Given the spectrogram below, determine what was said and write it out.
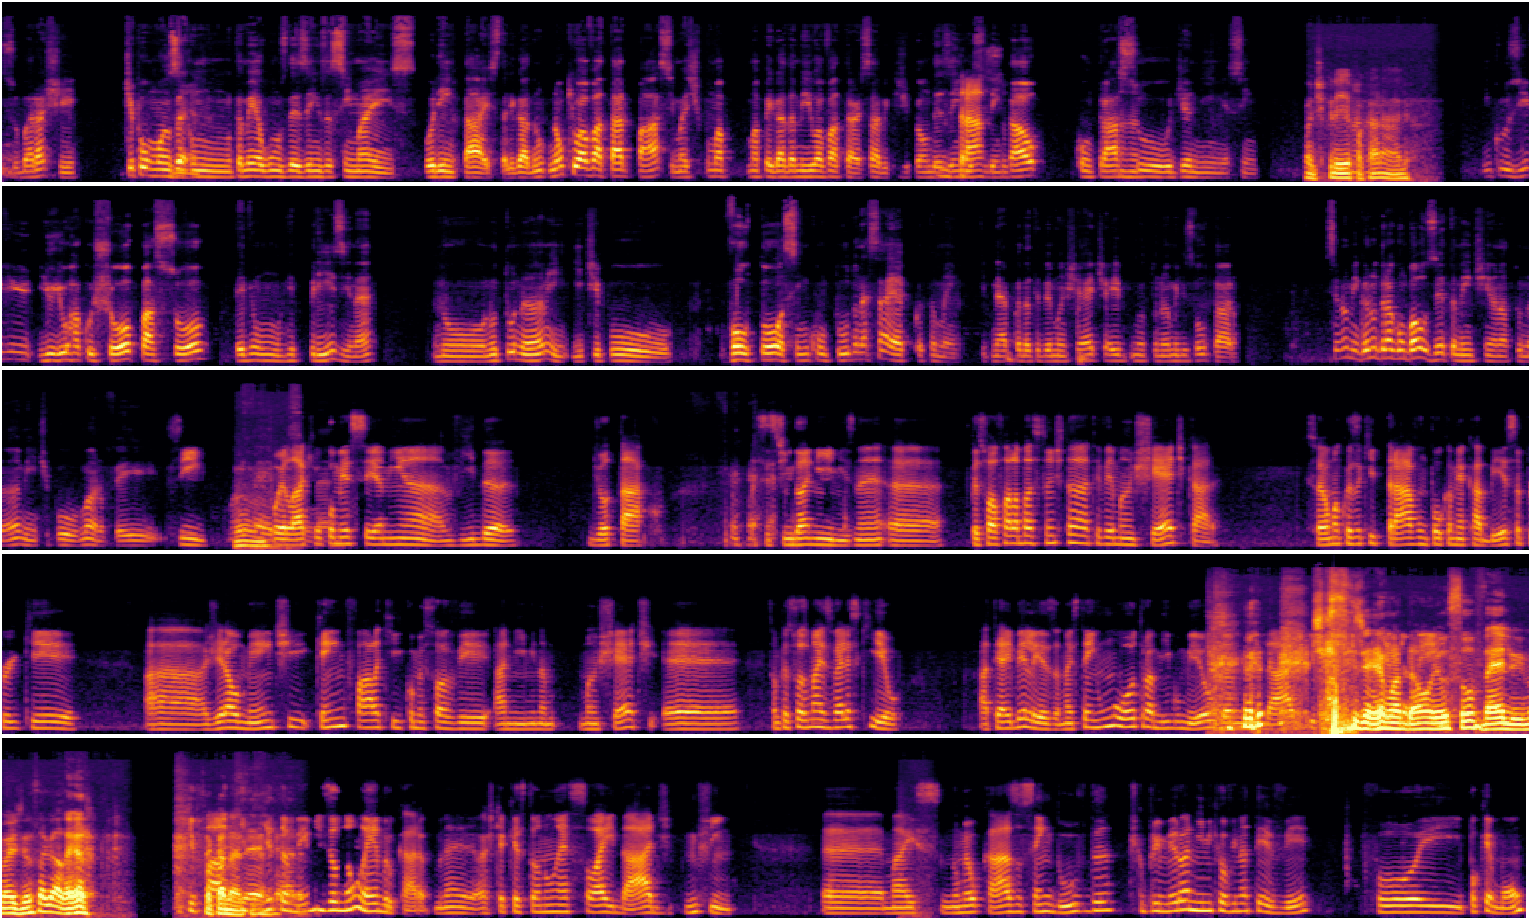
Subarashi. Tipo, umas- É. um, também alguns desenhos assim mais orientais, tá ligado? Não, não que o Avatar passe, mas tipo uma, uma pegada meio Avatar, sabe? Que tipo é um desenho traço. ocidental com traço de anime, assim. Pode crer pra Aham. caralho. Inclusive, Yu Yu Hakusho passou, teve um reprise, né? No, no Toonami e, tipo, voltou, assim, com tudo nessa época também. Na época da TV Manchete, aí no Toonami eles voltaram. Se não me engano, Dragon Ball Z também tinha na Toonami. e, Tipo, mano, fez Sim, Hum. foi lá assim, que eu né? comecei a minha vida de otaku, assistindo animes, né? Ah, o pessoal fala bastante da TV Manchete, cara. Isso é uma coisa que trava um pouco a minha cabeça, porque ah, geralmente quem fala que começou a ver anime na Manchete é... são pessoas mais velhas que eu. Até aí, beleza, mas tem um ou outro amigo meu da minha idade que Você já ia mandar um também. eu sou velho, imagina essa galera. que fala Sacanagem. que É, também, mas eu não lembro, cara. Né? Acho que a questão não é só a idade, enfim. É, mas no meu caso, sem dúvida, acho que o primeiro anime que eu vi na TV foi Pokémon.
